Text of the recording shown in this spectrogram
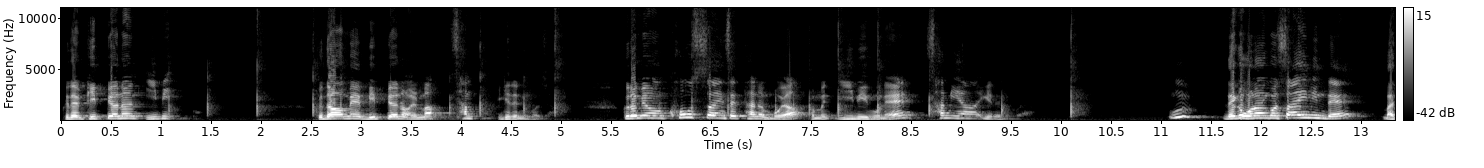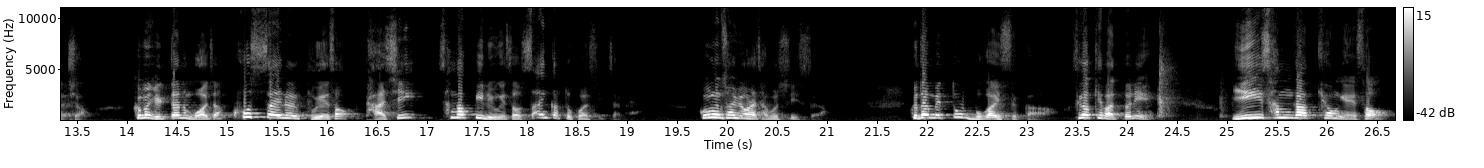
그 다음에 빗변은 2B. 그 다음에 밑변은 얼마? 3. 이게 되는 거죠. 그러면 코사인 세타는 뭐야? 그러면 2B분의 3이야. 이게 되는 거야. 음? 내가 원하는 건 사인인데. 맞죠? 그러면 일단은 뭐 하자? 코사인을 구해서 다시 삼각비를 이용해서 사인 값도 구할 수 있잖아요. 그런 설명을 하나 잡을 수 있어요. 그 다음에 또 뭐가 있을까? 생각해 봤더니 이 삼각형에서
